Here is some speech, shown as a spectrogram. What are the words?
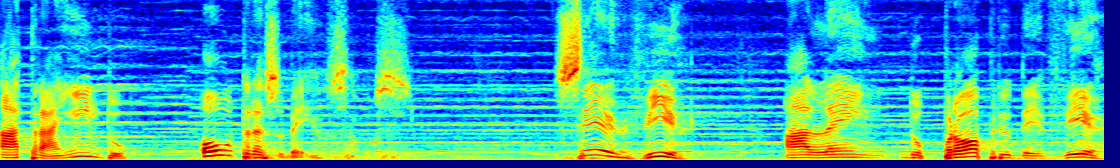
atraindo outras bênçãos. Servir além do próprio dever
